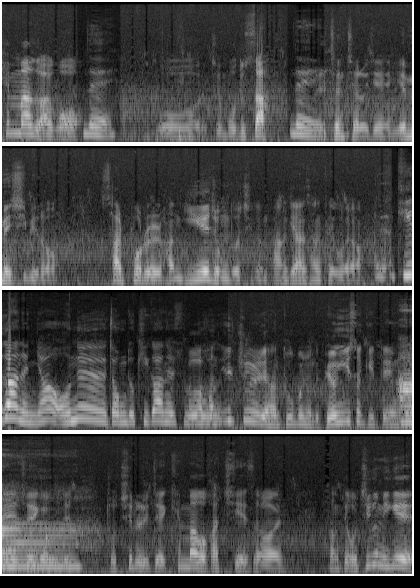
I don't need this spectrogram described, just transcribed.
캔마그하고 네, 또 이제 모두싹 네. 전체로 이제 연면 시비로 살포를 한 2회 정도 지금 방제한 상태고요. 기간은요? 어느 정도 기간을 그한 일주일에 한 두 번 정도 병이 있었기 때문에 아. 저희가 이제 조치를 이제 캔마고 같이 해서 상태고 지금 이게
